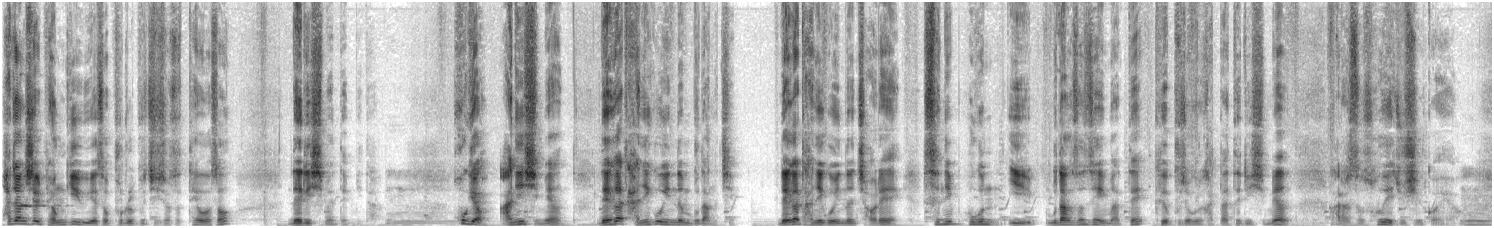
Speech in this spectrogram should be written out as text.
화장실 변기 위에서 불을 붙이셔서 태워서 내리시면 됩니다. 음. 혹여 아니시면 내가 다니고 있는 무당집 내가 다니고 있는 절에 스님 혹은 이 무당 선생님한테 그 부적을 갖다 드리시면 알아서 소해해 주실 거예요. 음.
